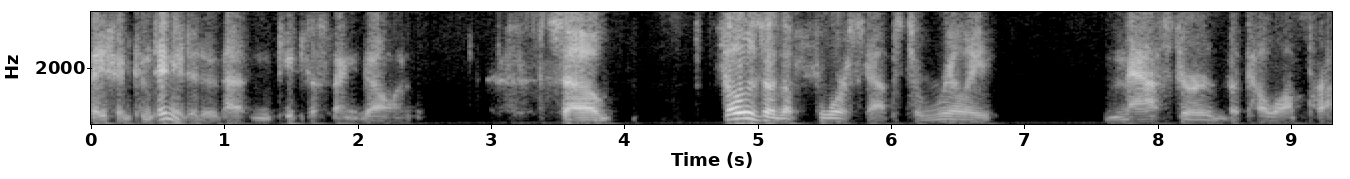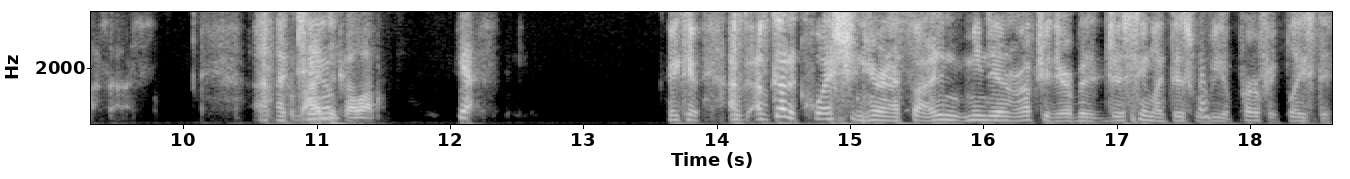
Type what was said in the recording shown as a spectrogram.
they should continue to do that and keep this thing going. So those are the four steps to really master the co-op process. Uh, Tim, the co-op. Yes. Okay, I've, I've got a question here, and I thought I didn't mean to interrupt you there, but it just seemed like this would be a perfect place to,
